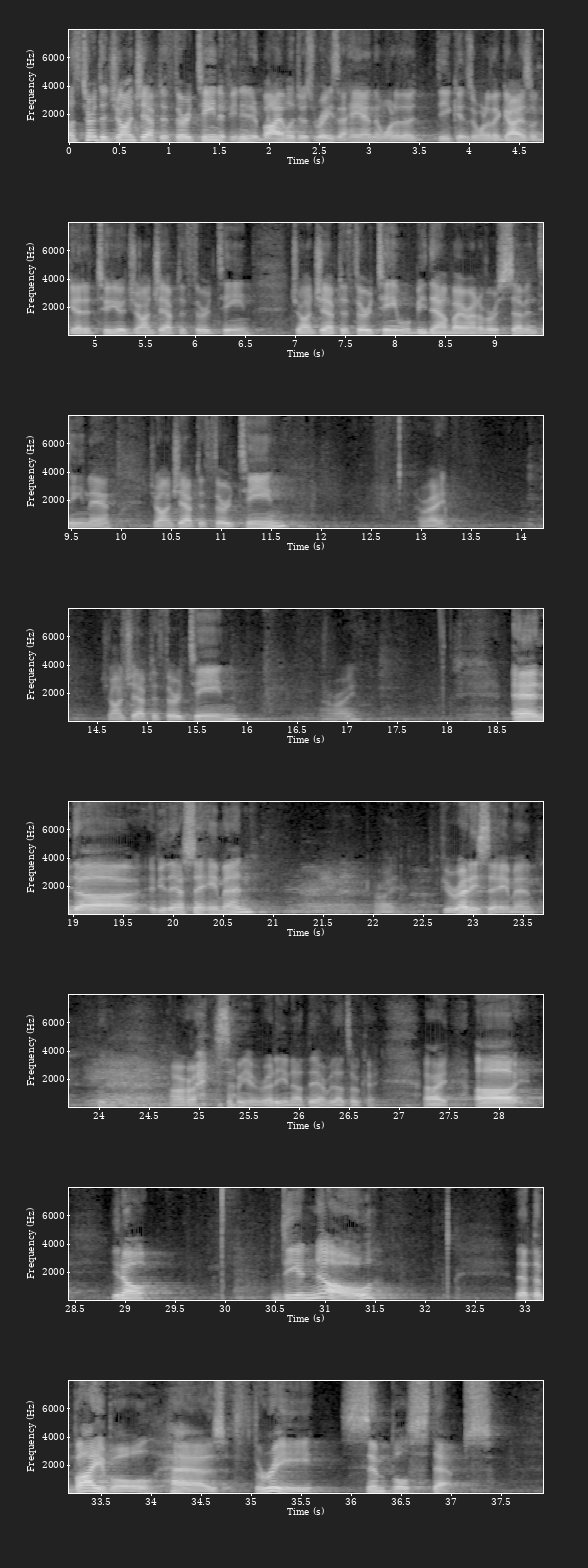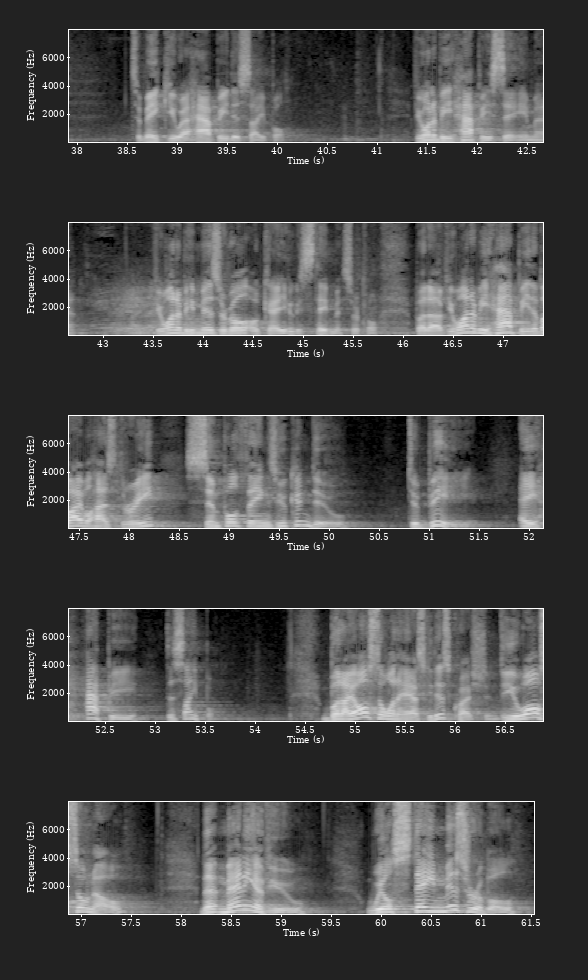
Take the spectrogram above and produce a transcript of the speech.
Let's turn to John chapter 13. If you need a Bible, just raise a hand and one of the deacons or one of the guys will get it to you. John chapter 13. John chapter 13 will be down by around verse 17 there. John chapter 13. All right. John chapter 13. All right. And uh, if you're there, say amen. amen. All right. If you're ready, say amen. amen. All right. Some of you are ready and not there, but that's okay. All right. Uh, you know, do you know that the Bible has three simple steps to make you a happy disciple? If you want to be happy, say amen. amen. If you want to be miserable, okay, you can stay miserable. But uh, if you want to be happy, the Bible has three simple things you can do to be a happy disciple. But I also want to ask you this question Do you also know that many of you will stay miserable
